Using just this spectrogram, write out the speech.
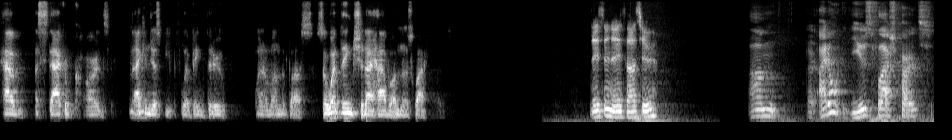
have a stack of cards that mm-hmm. I can just be flipping through when I'm on the bus. So, what things should I have on those flashcards? Nathan, any thoughts here? Um, I don't use flashcards.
